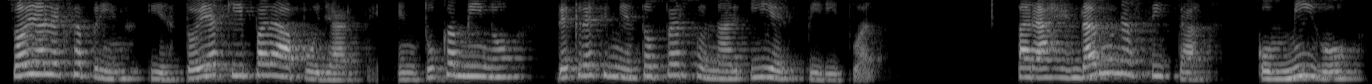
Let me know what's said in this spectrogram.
Soy Alexa Prince y estoy aquí para apoyarte en tu camino de crecimiento personal y espiritual. Para agendar una cita conmigo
